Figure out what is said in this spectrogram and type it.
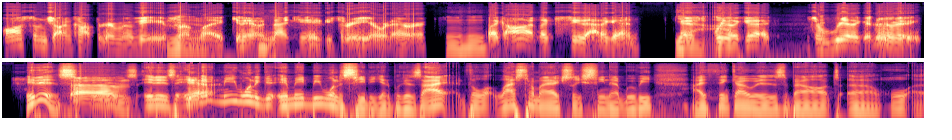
awesome John Carpenter movie from Yeah. like you know 1983 or whatever. Mhm. Like, oh, I'd like to see that again. Yeah. and it's really good. It's a really good movie. It is. Um, it is. It is. It yeah. made me want to get. It made me want to see it again because I the last time I actually seen that movie, I think I was about uh, whole, uh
